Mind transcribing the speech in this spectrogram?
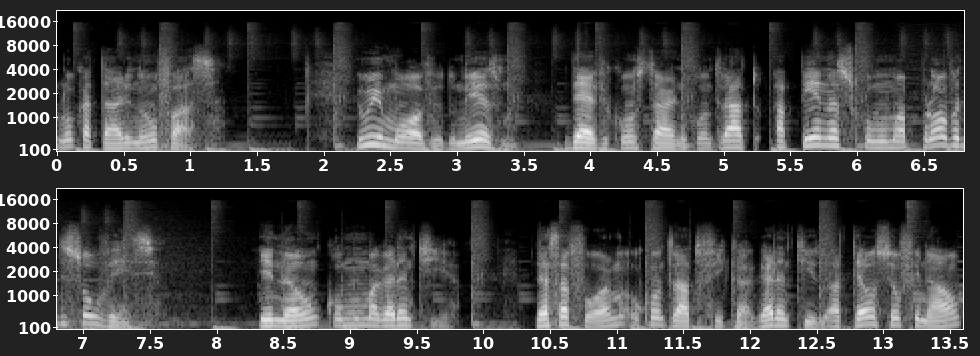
locatário não o faça. E o imóvel do mesmo deve constar no contrato apenas como uma prova de solvência e não como uma garantia. Dessa forma, o contrato fica garantido até o seu final,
